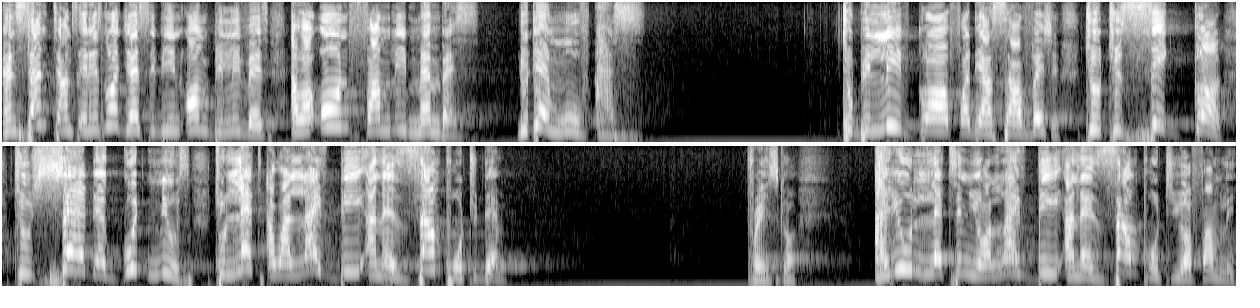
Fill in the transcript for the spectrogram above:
And sometimes it is not just being unbelievers, our own family members. Do they move us? To believe God for their salvation, to, to seek God, to share the good news, to let our life be an example to them. Praise God. Are you letting your life be an example to your family?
